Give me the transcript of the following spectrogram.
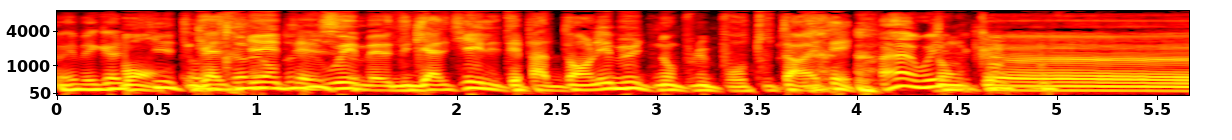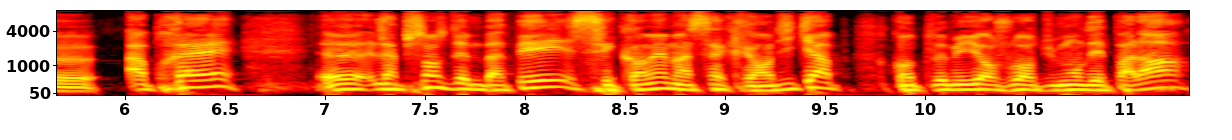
Oui, mais Galtier Bon, était Galtier était, Nice. oui, mais Galtier, il n'était pas dans les buts non plus pour tout arrêter. Ah oui. Donc euh, après, euh, l'absence d'Mbappé, c'est quand même un sacré handicap. Quand le meilleur joueur du monde est pas là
